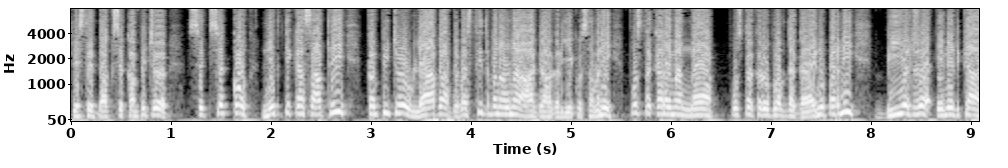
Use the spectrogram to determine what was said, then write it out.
त्यस्तै दक्ष कम्प्युटर शिक्षकको नियुक्तिका साथै कम्प्युटर ल्याब व्यवस्थित बनाउन आग्रह गरिएको छ भने पुस्तकालयमा नयाँ पुस्तकहरू उपलब्ध गराइनुपर्ने बीएड र एमएडका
